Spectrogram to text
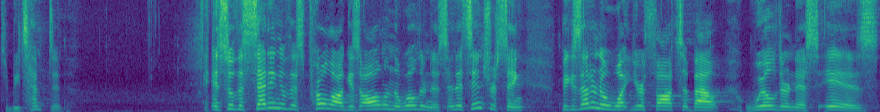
to be tempted. And so the setting of this prologue is all in the wilderness. And it's interesting because I don't know what your thoughts about wilderness is,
